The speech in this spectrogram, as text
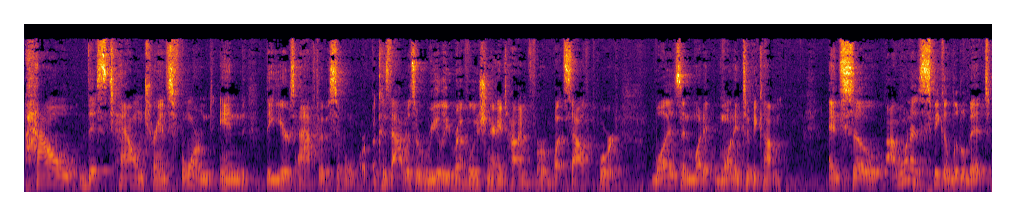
how this town transformed in the years after the Civil War, because that was a really revolutionary time for what Southport was and what it wanted to become. And so I want to speak a little bit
